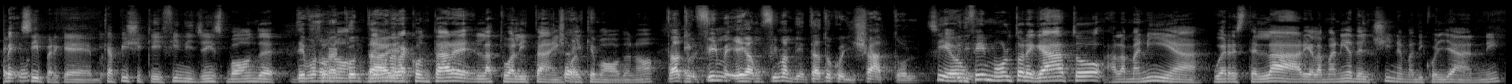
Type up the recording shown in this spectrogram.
Beh sì, perché capisci che i film di James Bond Devono sono- raccontare- devono raccontare l'attualità in Certo. qualche modo, no? Tra l'altro E- il film era un film ambientato con gli shuttle. Sì, è un Quindi- film molto legato alla mania Guerre Stellari, alla mania del cinema di quegli anni.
